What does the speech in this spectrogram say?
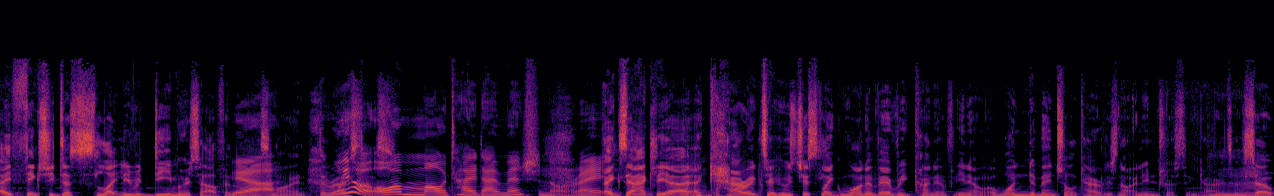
I think she does slightly redeem herself in the last line. The we are is all multi-dimensional, right? exactly a, a character who's just like one of every kind of you know a one-dimensional character is not an interesting character. So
